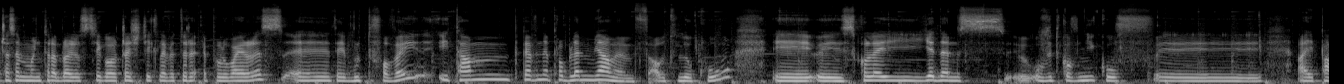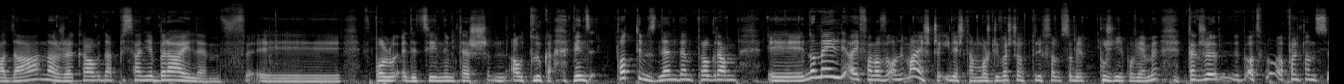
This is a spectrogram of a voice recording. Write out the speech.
czasem monitora brailleowskiego, częściej klawiatury Apple Wireless, y, tej bluetoothowej i tam pewne problemy miałem w Outlooku. Y, z kolei jeden z użytkowników iPada narzekał na pisanie braillem w, w polu edycyjnym też Outlooka, więc pod tym względem program, no mail iPhone'owy, on ma jeszcze ileś tam możliwości, o których sobie później powiemy, także kończąc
